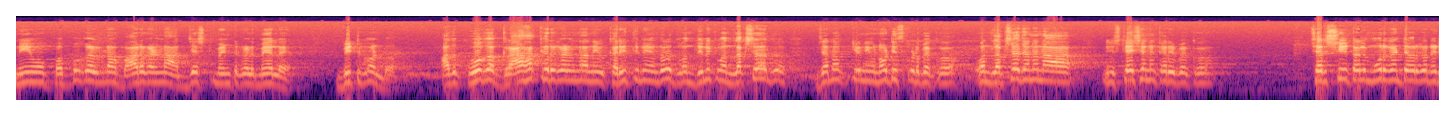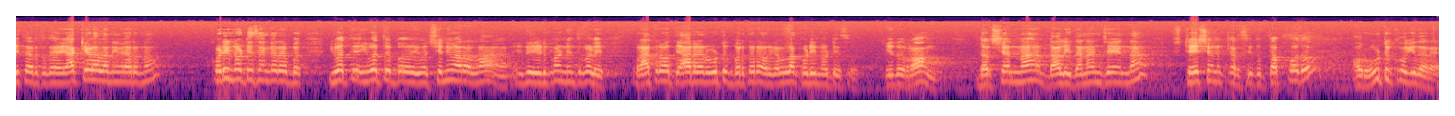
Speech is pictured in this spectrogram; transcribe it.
ನೀವು ಪಬ್ಬುಗಳನ್ನ, ಬಾರ್ಗಳನ್ನ ಅಡ್ಜಸ್ಟ್ಮೆಂಟ್ಗಳ ಮೇಲೆ ಬಿಟ್ಕೊಂಡು ಅದಕ್ಕೆ ಹೋಗೋ ಗ್ರಾಹಕರುಗಳನ್ನ ನೀವು ಕರಿತೀನಿ ಅಂದ್ರೆ ಒಂದು ದಿನಕ್ಕೆ ಒಂದು ಲಕ್ಷ ಜನಕ್ಕೆ ನೀವು ನೋಟಿಸ್ ಕೊಡಬೇಕು. ಒಂದು ಲಕ್ಷ ಜನನ ನೀವು ಸ್ಟೇಷನ್ಗೆ ಕರಿಬೇಕು. ಚರ್ಚ್ ಶೀಟಲ್ಲಿ ಮೂರು ಗಂಟೆವರೆಗೂ ನಡೀತಾ ಇರ್ತದೆ. ಯಾಕೆ ಕೇಳಲ್ಲ ನೀವು ಯಾರನ್ನು? ಕೊಡಿ ನೋಟಿಸ್ ಹಂಗಾರೆ ಇವತ್ತು ಇವತ್ತು ಇವತ್ತು ಶನಿವಾರ ಅಲ್ಲ, ಇದು ಹಿಡ್ಕೊಂಡು ನಿಂತ್ಕೊಳ್ಳಿ. ರಾತ್ರಿ ಹೊತ್ತು ಯಾರ್ಯಾರು ಊಟಕ್ಕೆ ಬರ್ತಾರೆ ಅವ್ರಿಗೆಲ್ಲ ಕೊಡಿ ನೋಟಿಸು ಇದು ರಾಂಗ್ ದರ್ಶನ್ನ, ಡಾಲಿ ಧನಂಜಯನ್ನ ಸ್ಟೇಷನ್ ಕರೆಸಿದ್ದು ತಪ್ಪೋದು ಅವ್ರು ಊಟಕ್ಕೆ ಹೋಗಿದ್ದಾರೆ.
